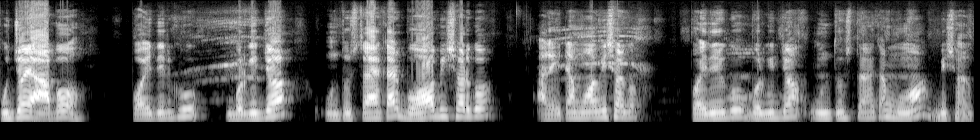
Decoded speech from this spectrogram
পূজয় আব, পয়দীর্ঘ বর্গীর্য উন্তুস্ত আকার ব বিসর্গ, আর এটা ম বিসর্গ। পয়দীর্ঘ বর্গীর্য উনতুষ্ট ম বিসর্গ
